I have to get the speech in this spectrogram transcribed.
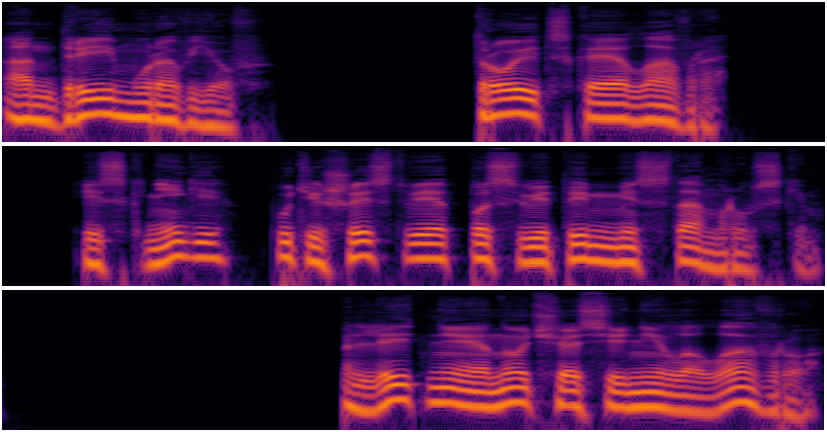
Андрей Муравьев. Троицкая лавра. Из книги «Путешествие по святым местам русским». Летняя ночь осенила лавру,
